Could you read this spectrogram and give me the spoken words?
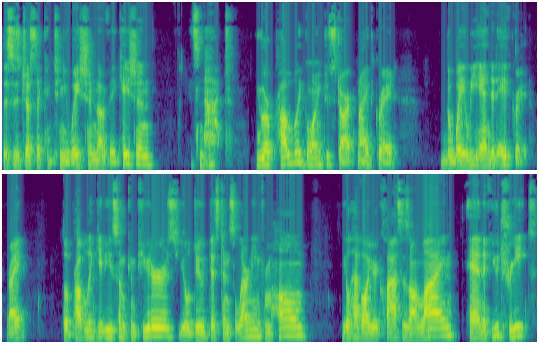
this is just a continuation of vacation. It's not. You are probably going to start ninth grade the way we ended eighth grade, right? They'll probably give you some computers. You'll do distance learning from home. You'll have all your classes online. And if you treat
